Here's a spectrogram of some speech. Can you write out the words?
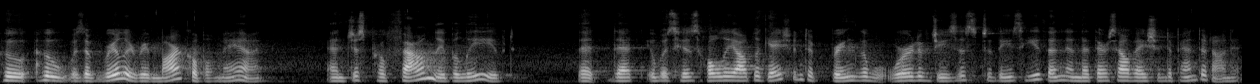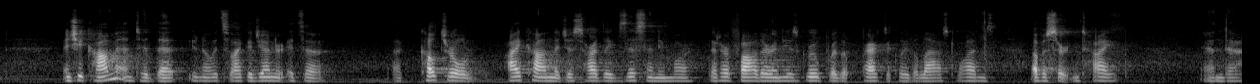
who, who was a really remarkable man and just profoundly believed that, that it was his holy obligation to bring the word of Jesus to these heathen and that their salvation depended on it. And she commented that, you know, it's like a gener- it's a a cultural icon that just hardly exists anymore. That her father and his group were the, practically the last ones of a certain type. And uh,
